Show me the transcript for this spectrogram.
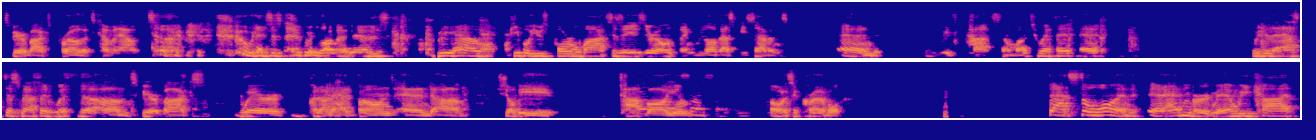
Spirit Box Pro that's coming out. we just we love it, man. It's, we have people use portal boxes; they use their own thing. We love SB7s, and we've caught so much with it. And we do the Estes method with the um, Spirit Box, where put on headphones and um, she'll be top volume. Oh, it's incredible. That's the one at Edinburgh, man. We caught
